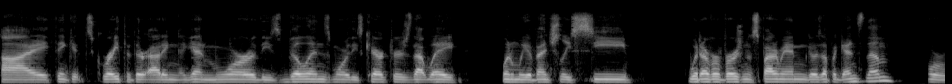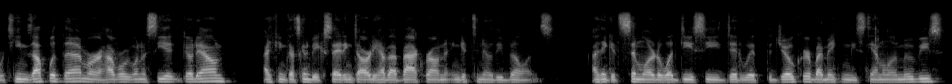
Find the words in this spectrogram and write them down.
I think it's great that they're adding again more of these villains, more of these characters. That way, when we eventually see whatever version of Spider-Man goes up against them or teams up with them or however we want to see it go down, I think that's going to be exciting to already have that background and get to know the villains. I think it's similar to what DC did with the Joker by making these standalone movies.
